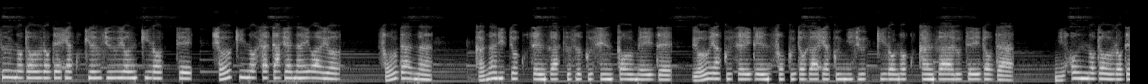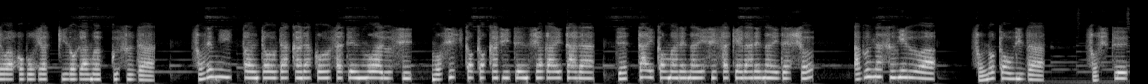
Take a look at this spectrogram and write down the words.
通の道路で194キロって、正気の沙汰じゃないわよ。そうだな。かなり直線が続く新東名で、ようやく制限速度が120キロの区間がある程度だ。日本の道路ではほぼ100キロがマックスだ。それに一般道だから交差点もあるし、もし人とか自転車がいたら、絶対止まれないし避けられないでしょ？危なすぎるわ。その通りだ。そして、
